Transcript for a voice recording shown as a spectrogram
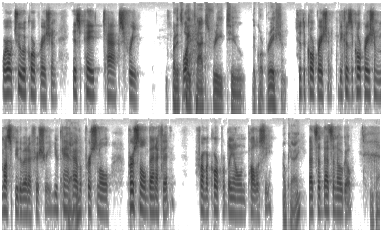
or to a corporation, is paid tax-free but it's what- paid tax free to the corporation. to the corporation because the corporation must be the beneficiary. You can't Okay. have a personal personal benefit from a corporately owned policy. Okay. That's a that's a no-go. Okay.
